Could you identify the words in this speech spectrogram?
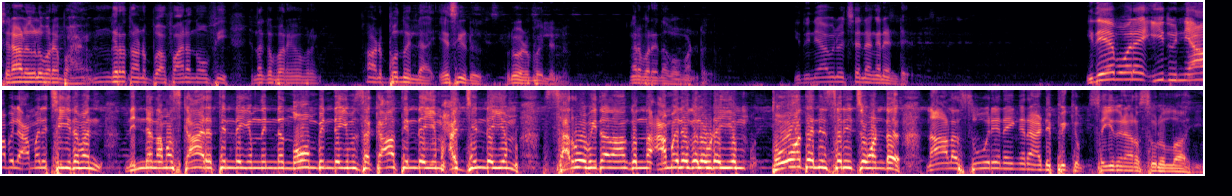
ചില ആളുകൾ പറയും ഭയങ്കര തണുപ്പ് അഫാന നോഫി എന്നൊക്കെ പറയുമ്പോൾ പറയും തണുപ്പൊന്നുമില്ല. എ സി ഇട്. ഒരു കുഴപ്പമില്ലല്ലോ. അങ്ങനെ പറയുന്ന കോമുണ്ട് ഈ ദുനിയാവിൽ വെച്ച് തന്നെ അങ്ങനെ ഉണ്ട് ഇതേപോലെ ഈ ദുന്യാവിൽ അമൽ ചെയ്തവൻ നിന്റെ നമസ്കാരത്തിന്റെയും നിന്റെ നോമ്പിന്റെയും സക്കാത്തിന്റെയും ഹജ്ജിന്റെയും സർവവിധമാകുന്ന അമലുകളുടെയും തോതനുസരിച്ചുകൊണ്ട് നാളെ സൂര്യനെ ഇങ്ങനെ അടുപ്പിക്കും. സയ്യിദുന റസൂലുള്ളാഹി.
